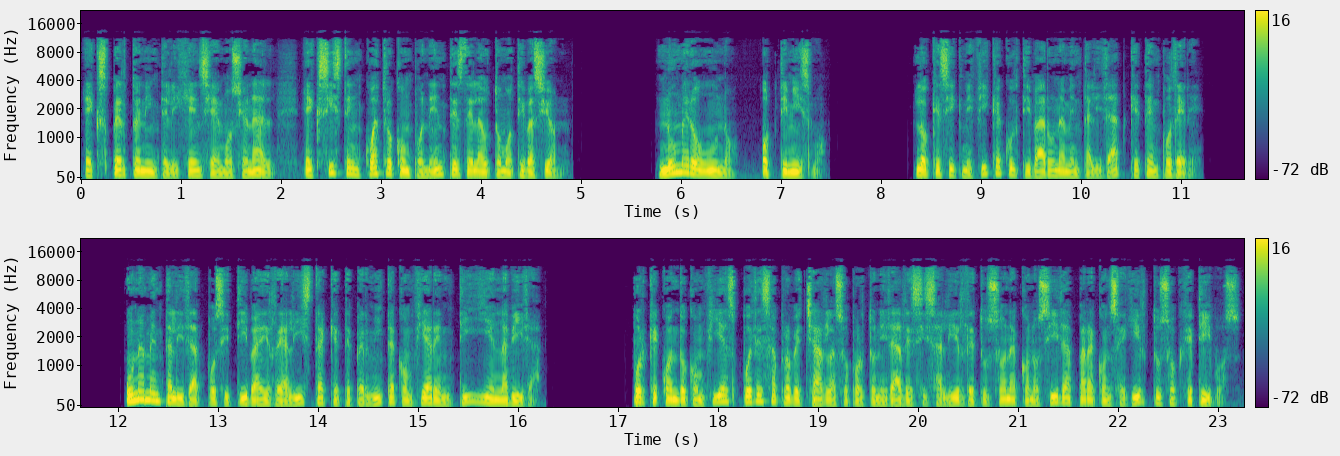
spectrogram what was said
experto en inteligencia emocional, existen cuatro componentes de la automotivación. Número 1. Optimismo. Lo que significa cultivar una mentalidad que te empodere. Una mentalidad positiva y realista que te permita confiar en ti y en la vida. Porque cuando confías puedes aprovechar las oportunidades y salir de tu zona conocida para conseguir tus objetivos.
